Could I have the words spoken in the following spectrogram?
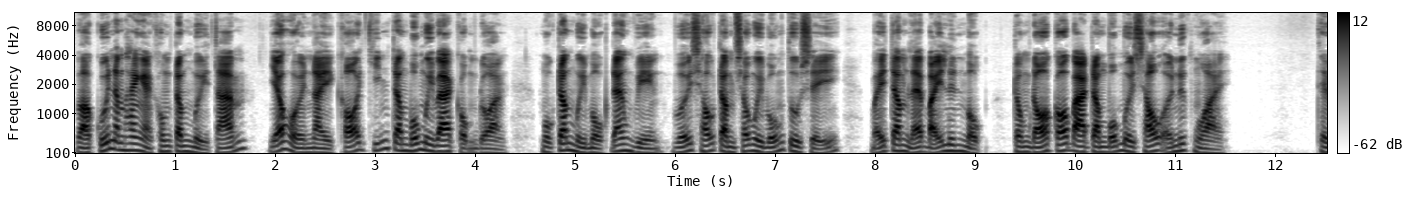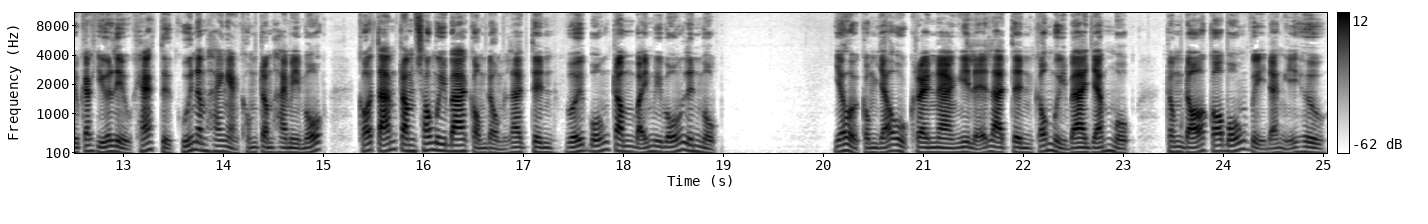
Vào cuối năm 2018, giáo hội này có 943 cộng đoàn, 111 đan viện với 664 tu sĩ, 707 linh mục, trong đó có 346 ở nước ngoài. Theo các dữ liệu khác từ cuối năm 2021, có 863 cộng đồng Latin với 474 linh mục. Giáo hội Công giáo Ukraine nghi lễ Latin có 13 giám mục, trong đó có 4 vị đã nghỉ hưu.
